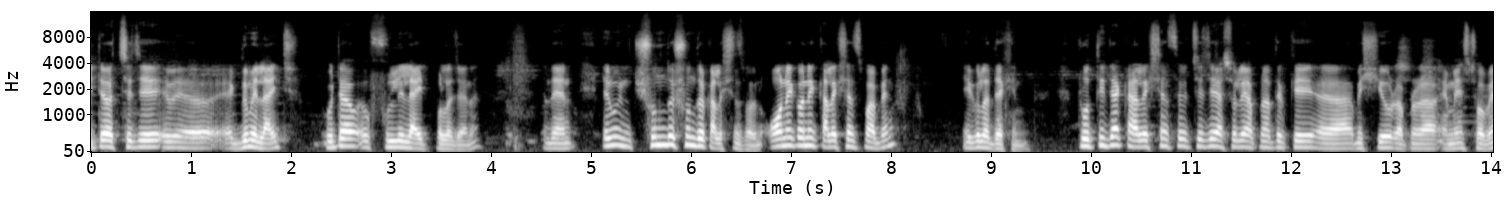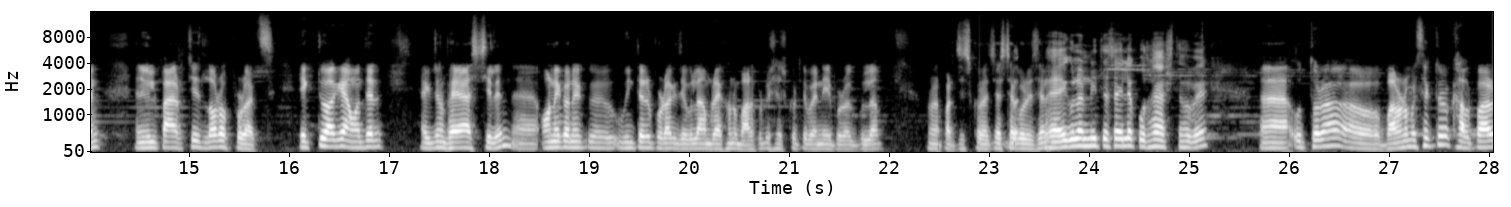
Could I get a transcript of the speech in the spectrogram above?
এটা হচ্ছে যে একদমই লাইট ওইটা ফুললি লাইট বলা যায় না। দেন এরকম সুন্দর সুন্দর কালেকশানস পাবেন। অনেক অনেক কালেকশানস পাবেন। এগুলো দেখেন। প্রতিটা কালেকশনসে হচ্ছে যে আসলে আপনাদেরকে আমি শিওর আপনারা অ্যামেজড হবেন and will purchase lot of products একটু আগে আমাদের একজন ভাইয়া আসছিলেন অনেক অনেক উইন্টারের প্রোডাক্ট যেগুলো আমরা এখনও বার করে শেষ করতে পারিনি এই প্রোডাক্টগুলো ওনারা পারচেস করার চেষ্টা করেছেন। ভাই এগুলো নিতে চাইলে কোথায় আসতে হবে? উত্তরা বারো নম্বর সেক্টর খালপার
